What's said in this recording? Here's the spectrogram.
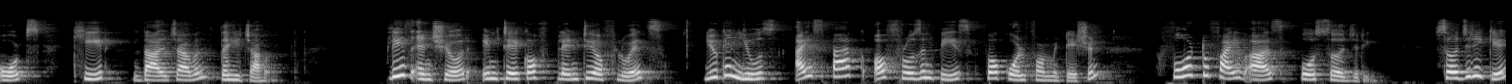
ओट्स, खीर, दाल चावल, दही चावल। Please ensure intake of plenty of fluids you can use ice pack of frozen peas for cold fomentation four to five hours post surgery surgery के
